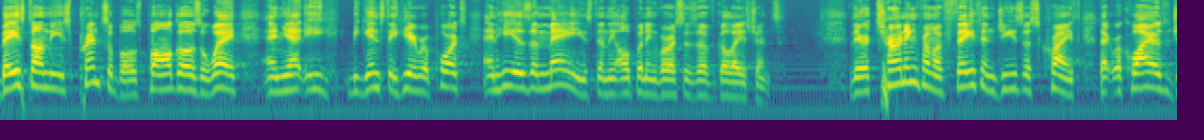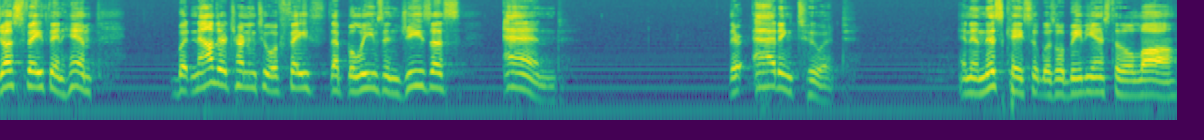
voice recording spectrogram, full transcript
based on these principles, Paul goes away, and yet he begins to hear reports, and he is amazed in the opening verses of Galatians. They're turning from a faith in Jesus Christ that requires just faith in him, but now they're turning to a faith that believes in Jesus and they're adding to it. And in this case, it was obedience to the law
